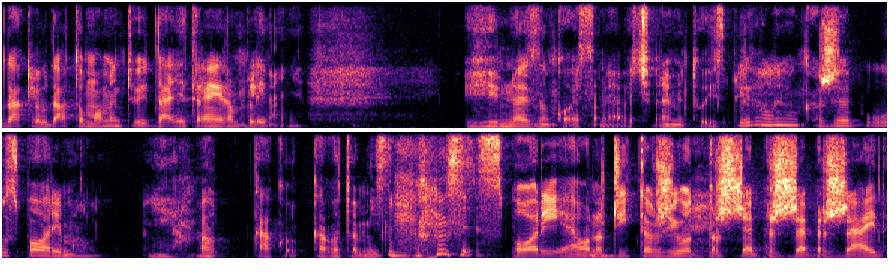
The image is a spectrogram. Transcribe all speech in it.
dakle u datom momentu i dalje treniram plivanje. I ne znam koje sam ja već vreme tu isplivala i on kaže, uspori malo. Ja, kako, kako to mislim? Sporije, ono čitav život, brže, brže, brže, ajde.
